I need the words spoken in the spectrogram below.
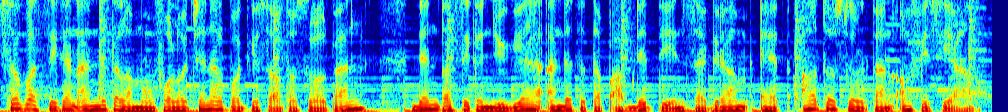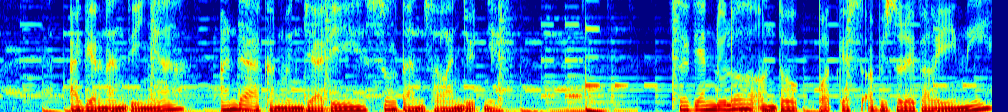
So pastikan Anda telah memfollow channel podcast Auto Sultan dan pastikan juga Anda tetap update di Instagram at Auto Sultan Official agar nantinya Anda akan menjadi Sultan selanjutnya. Sekian dulu untuk podcast episode kali ini.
